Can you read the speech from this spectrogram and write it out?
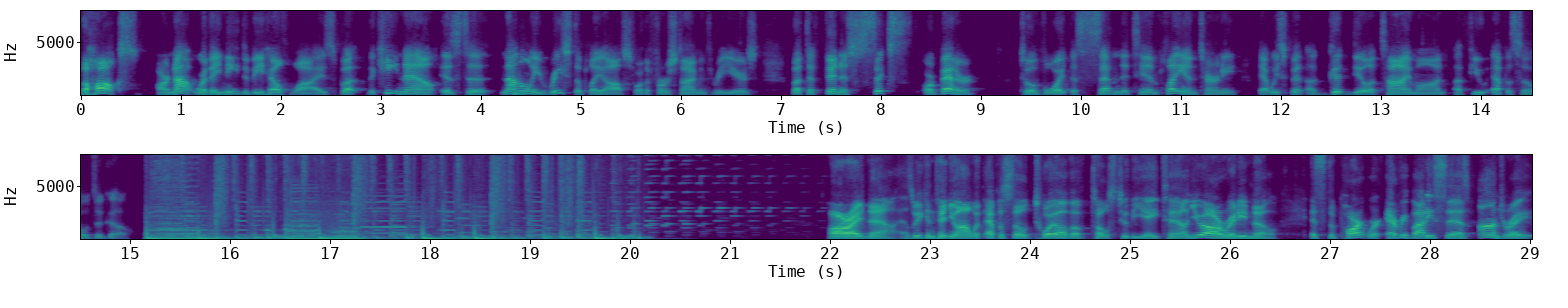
The Hawks are not where they need to be health wise, but the key now is to not mm. only reach the playoffs for the first time in three years, but to finish sixth or better to avoid the seven to 10 play in tourney that we spent a good deal of time on a few episodes ago. All right, now, as we continue on with episode 12 of Toast to the A Town, you already know it's the part where everybody says, Andre,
